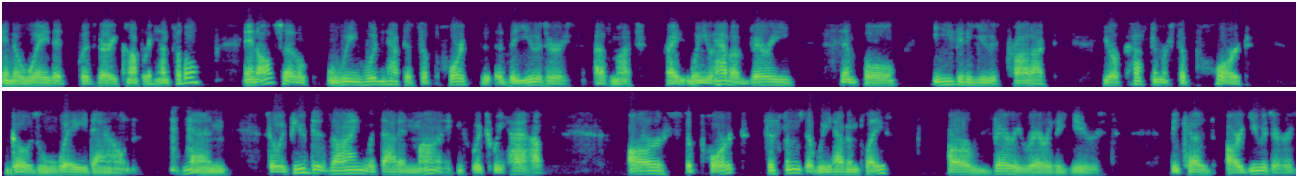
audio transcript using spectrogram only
in a way that was very comprehensible. And also we wouldn't have to support the users as much, right? When you have a very simple, easy to use product, your customer support goes way down. Mm-hmm. And so if you design with that in mind, which we have, our support systems that we have in place are very rarely used because our users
